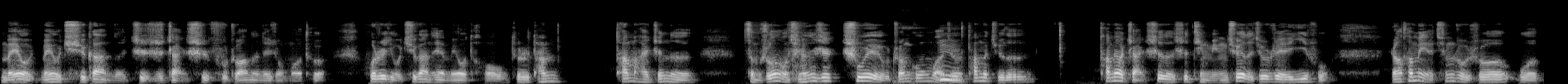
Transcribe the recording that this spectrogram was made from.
没有没有躯干的，只是展示服装的那种模特，或者有躯干他也没有头，就是他们他们还真的怎么说呢？我觉得是术业有专攻吧，就是他们觉得他们要展示的是挺明确的，就是这些衣服。然后他们也清楚说，我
